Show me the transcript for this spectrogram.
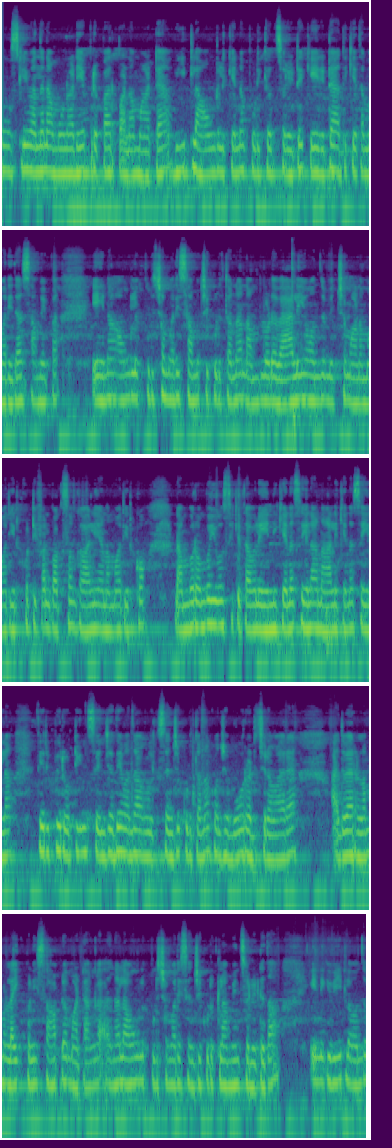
மோஸ்ட்லி வந்து நான் முன்னாடியே ப்ரிப்பேர் பண்ண மாட்டேன். வீட்டில் அவங்களுக்கு என்ன பிடிக்கும்னு சொல்லிட்டு கேட்டுட்டு அதுக்கேற்ற மாதிரி தான் சமைப்பேன். ஏன்னா அவங்களுக்கு பிடிச்ச மாதிரி சமைச்சு கொடுத்தோன்னா நம்மளோட வேலையும் வந்து மிச்சமான மாதிரி இருக்கும். டிஃபன் பாக்ஸும் காலியான மாதிரி இருக்கும். நம்ம ரொம்ப யோசிக்க தேவையில்ல. இன்றைக்கி என்ன செய்யலாம்? நாளைக்கு என்ன செய்யலாம்? திருப்பி ரொட்டீன் செஞ்சதே வந்து அவங்களுக்கு செஞ்சு கொடுத்தோன்னா கொஞ்சம் போர் அடிச்சிடும் வேறு. அது வேறு இல்லாமல் லைக் பண்ணி சாப்பிட மாட்டாங்க. அதனால் அவங்களுக்கு பிடிச்ச மாதிரி செஞ்சு கொடுக்கலாமேன்னு சொல்லிட்டு தான் இன்றைக்கி வீட்டில் வந்து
